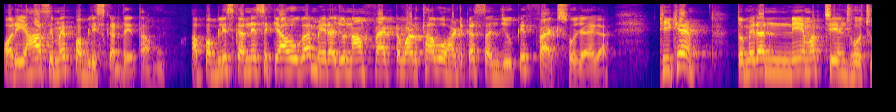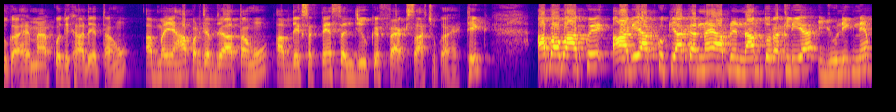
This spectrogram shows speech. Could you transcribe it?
और यहाँ से मैं पब्लिश कर देता हूँ। अब पब्लिश करने से क्या होगा? मेरा जो नाम फैक्ट वर्ड था, वो हटकर संजीव के फैक्ट्स हो जाएगा। ठीक है? तो मेरा नेम अब चेंज हो चुका है, मैं आपको दिखा देता हूँ। अब मैं यहाँ पर जब जाता हूँ, आप देख सकते हैं संजीव के फैक्ट्स आ चुका है, ठीक? अब अब आपको, आगे आपको क्या करना है? आपने नाम तो रख लिया यूनिक नेम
